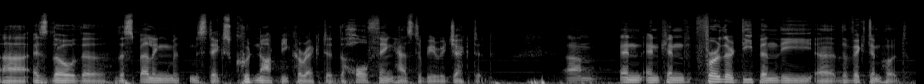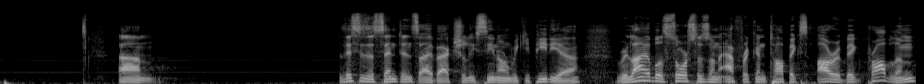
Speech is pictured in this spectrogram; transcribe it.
uh, as though the, the spelling mistakes could not be corrected. The whole thing has to be rejected. Um, and, and can further deepen the, uh, the victimhood. Um, this is a sentence I've actually seen on Wikipedia. Reliable sources on African topics are a big problem,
